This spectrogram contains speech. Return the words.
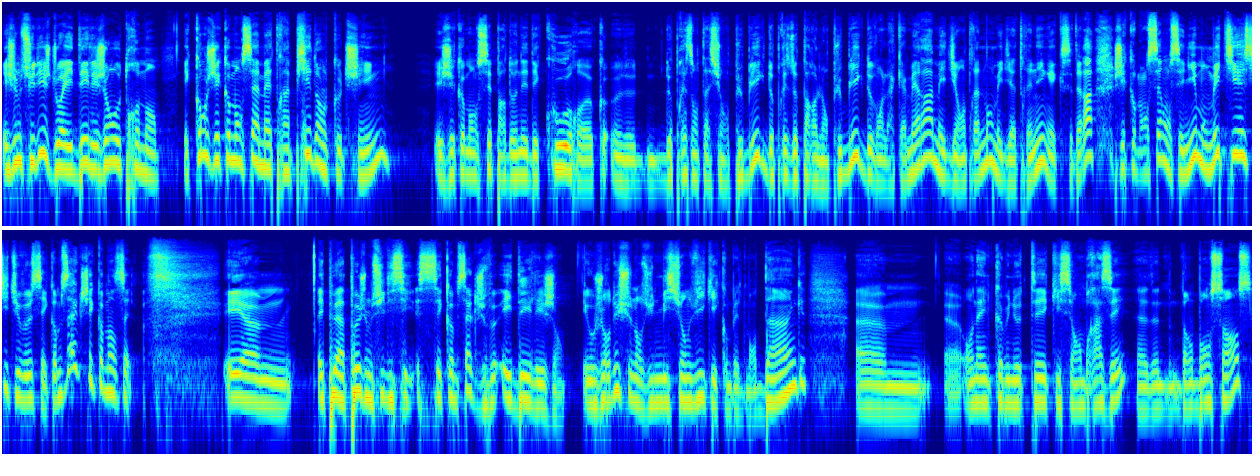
Et je me suis dit, je dois aider les gens autrement. Et quand j'ai commencé à mettre un pied dans le coaching, et j'ai commencé par donner des cours euh, euh, de présentation en public, de prise de parole en public, devant la caméra, média entraînement, média training, etc. J'ai commencé à enseigner mon métier, si tu veux. C'est comme ça que j'ai commencé. Et, euh, et peu à peu, je me suis dit, c'est- comme ça que je veux aider les gens. Et aujourd'hui, je suis dans une mission de vie qui est complètement dingue. Euh, on a une communauté qui s'est embrasée, dans le bon sens.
